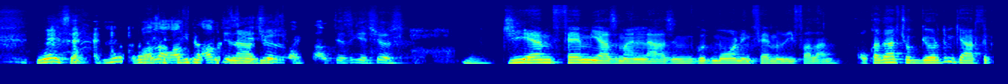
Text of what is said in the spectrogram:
Neyse. Valla alt, alt yazı lazım. geçiyoruz bak. Alt yazı geçiyoruz. GM Fem yazman lazım. Good Morning Family falan. O kadar çok gördüm ki artık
